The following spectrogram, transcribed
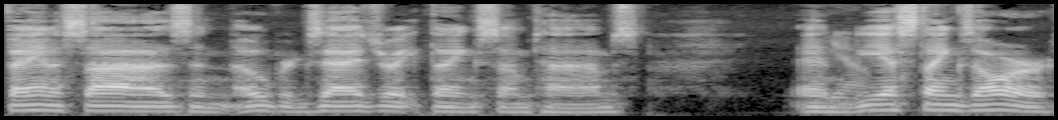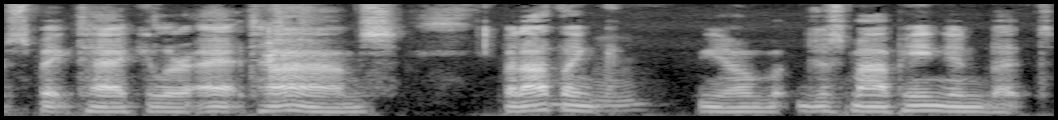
fantasize and over exaggerate things sometimes and yeah. yes things are spectacular at times but i think mm-hmm you know, just my opinion, but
